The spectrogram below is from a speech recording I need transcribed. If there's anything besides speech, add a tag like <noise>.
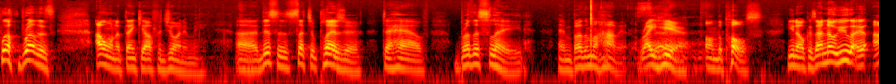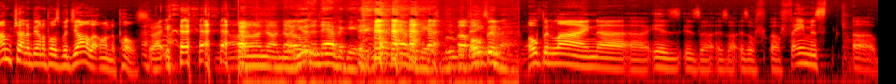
<laughs> Well, brothers, I want to thank y'all for joining me. Uh, this is such a pleasure to have Brother Slade and Brother Muhammad right here on the Pulse. You know, because I know you. I'm trying to be on the Pulse, but y'all are on the Pulse, <laughs> right? no, no, no. <laughs> You're the navigator. You're the navigator. uh, open, open line uh, uh, is is a is a, is a, a famous uh,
